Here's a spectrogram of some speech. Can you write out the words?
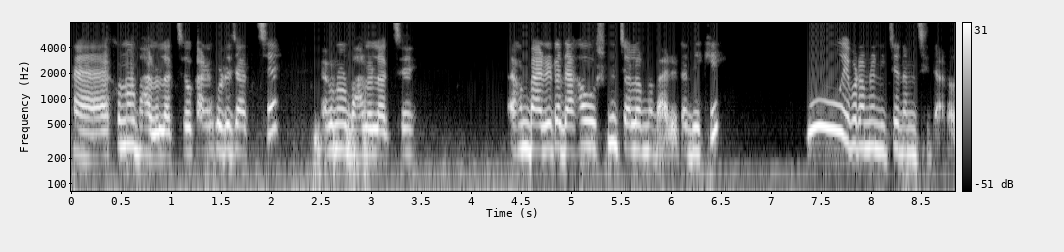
হ্যাঁ এখন ওর ভালো লাগছে। ও কারে করে যাচ্ছে? এখন ওর ভালো লাগছে। এখন বাইরেটা দেখা অস্মি চলো আমরা বাইরেটা দেখি। উ এবার আমরা নিচে নামছি দাঁড়াও।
